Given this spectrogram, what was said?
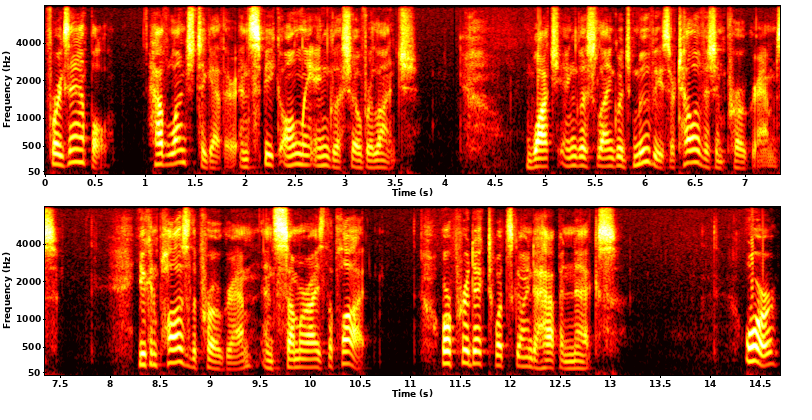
For example, have lunch together and speak only English over lunch. Watch English language movies or television programs. You can pause the program and summarize the plot, or predict what's going to happen next. Or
